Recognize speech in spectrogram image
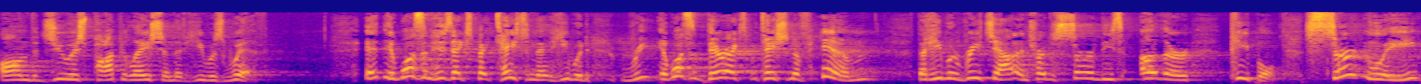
on the Jewish population that he was with. It, it wasn't his expectation that he would, re- it wasn't their expectation of him that he would reach out and try to serve these other people. Certainly,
